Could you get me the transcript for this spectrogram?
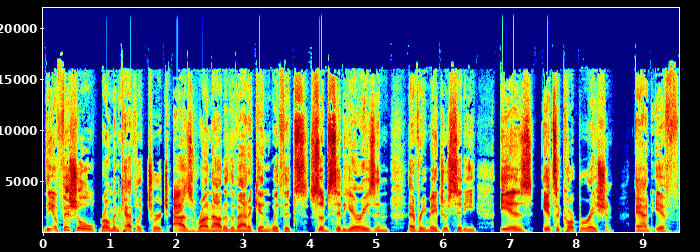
the official Roman Catholic Church as run out of the Vatican with its subsidiaries in every major city is it's a corporation. And if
